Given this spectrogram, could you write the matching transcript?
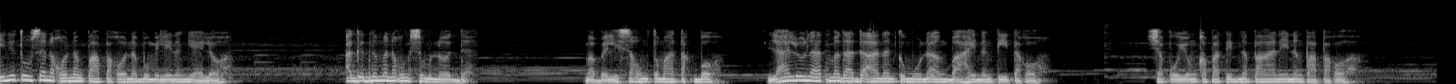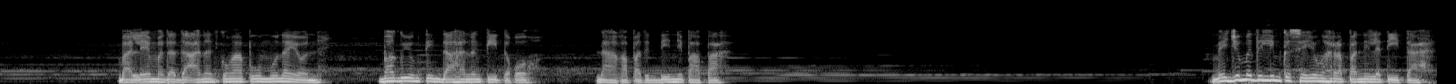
Inutusan ako ng papa ko na bumili ng yelo. Agad naman akong sumunod. Mabilis akong tumatakbo. Lalo na at madadaanan ko muna ang bahay ng tita ko. Siya po yung kapatid na panganay ng papa ko. Bale, madadaanan ko nga po muna yon bago yung tindahan ng tito ko na kapatid din ni papa. Medyo madilim kasi yung harapan nila tita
